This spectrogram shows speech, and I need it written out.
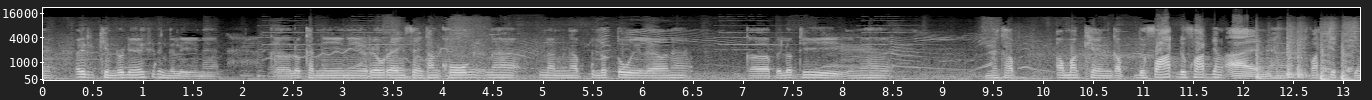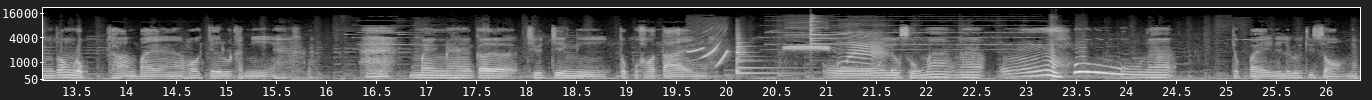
นะไอ้เข็นรถนี้คิดถึงทะเลนะก็รถคันนี้นี่เร็วแรงแซงทางโค้งนะฮะนั่นครับเป็นรถตู้แล้วนะฮะก็เป็นรถที่นะฮะนะครับ เอามาแข่งกับ The Fast The Fast ยังอายนะฮะ Fast 7ยังต้องหลบทางไปนะพราะเจอรถคันนี้ แม่งนะฮะก็ชีวิตจริงนี่ตกภูเขาตายนะโอ้เร็วสูงมากนะฮะโอ้โหนะฮะ บไปในเลเวลที่2นะ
